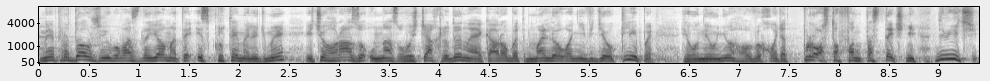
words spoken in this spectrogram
Ми продовжуємо вас знайомити із крутими людьми, і цього разу у нас у гостях людина, яка робить мальовані відеокліпи, і вони у нього виходять просто фантастичні. Двічі.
